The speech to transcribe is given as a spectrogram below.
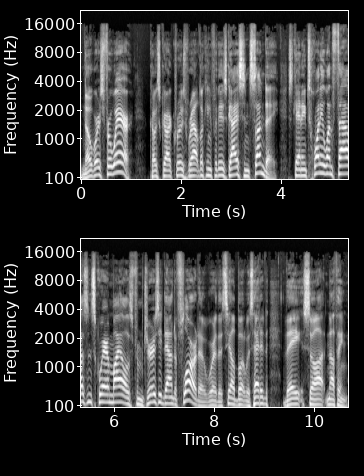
No worse for wear. Coast Guard crews were out looking for these guys since Sunday, scanning 21,000 square miles from Jersey down to Florida, where the sailboat was headed. They saw nothing.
